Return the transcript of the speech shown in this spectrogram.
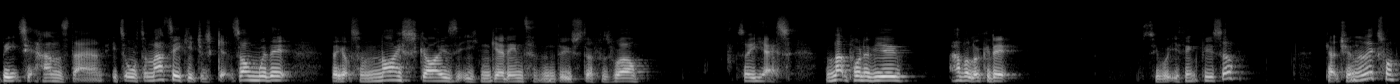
beats it hands down. It's automatic, it just gets on with it. They got some nice guys that you can get into and do stuff as well. So yes, from that point of view, have a look at it, see what you think for yourself. Catch you in the next one.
